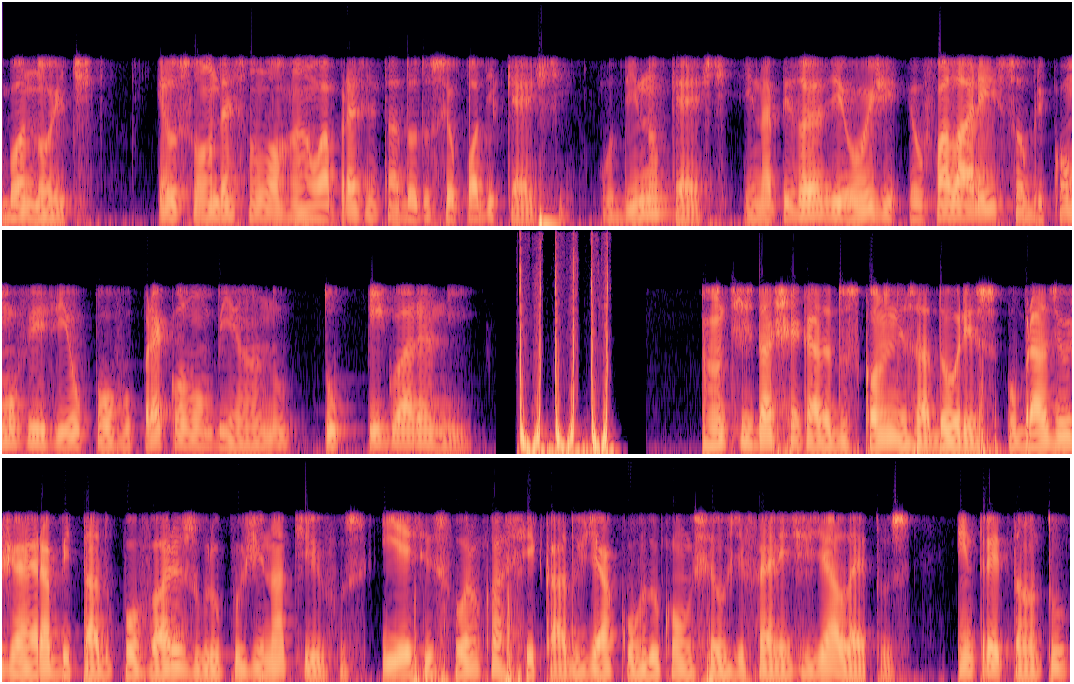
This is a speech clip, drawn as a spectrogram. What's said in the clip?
Boa noite. Eu sou Anderson Lohan, o apresentador do seu podcast, o DinoCast, e no episódio de hoje eu falarei sobre como vivia o povo pré-colombiano Tupi-Guarani. Antes da chegada dos colonizadores, o Brasil já era habitado por vários grupos de nativos, e esses foram classificados de acordo com os seus diferentes dialetos. Entretanto,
